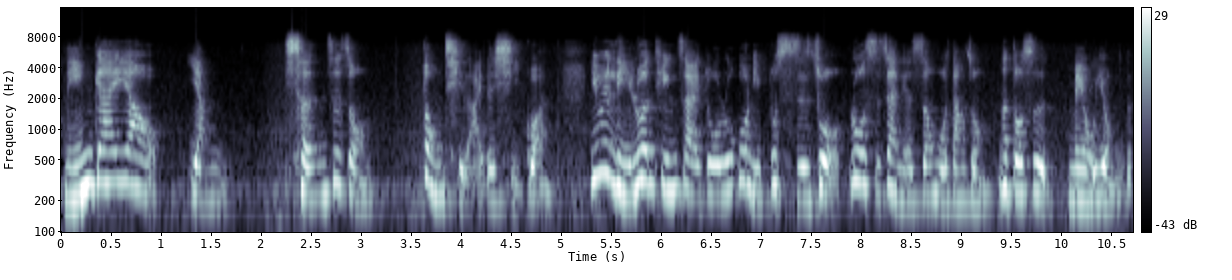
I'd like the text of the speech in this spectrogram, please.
你应该要养成这种。动起来的习惯，因为理论听再多，如果你不实做，落实在你的生活当中，那都是没有用的。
